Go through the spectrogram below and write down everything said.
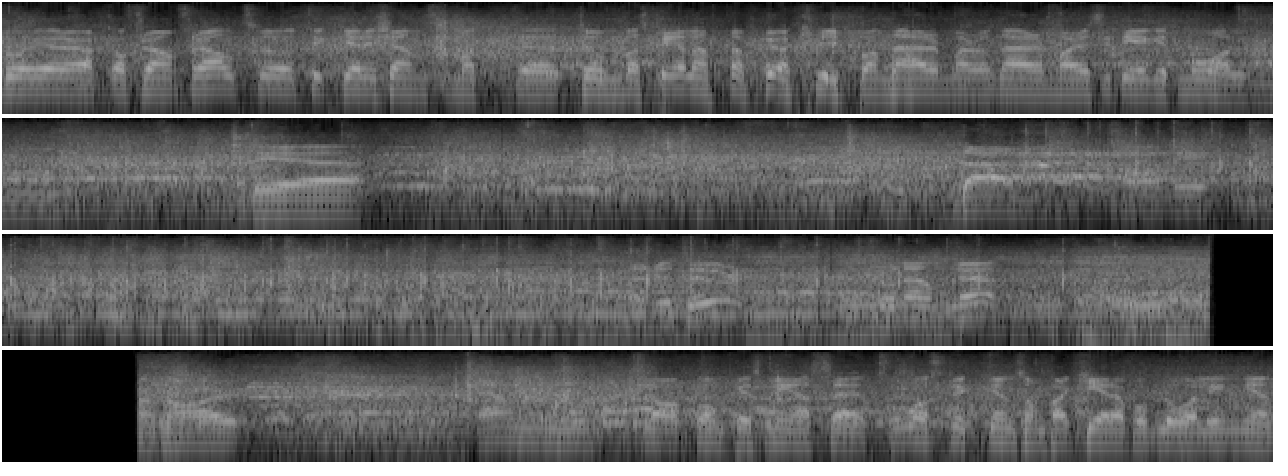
börjar öka och framförallt så tycker jag det känns som att eh, Tumba-spelarna börjar krypa närmare och närmare sitt eget mål. Ja. Och det är... Där har vi en retur från Endre. Han har en lagkompis med sig, två stycken som parkerar på blå linjen.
